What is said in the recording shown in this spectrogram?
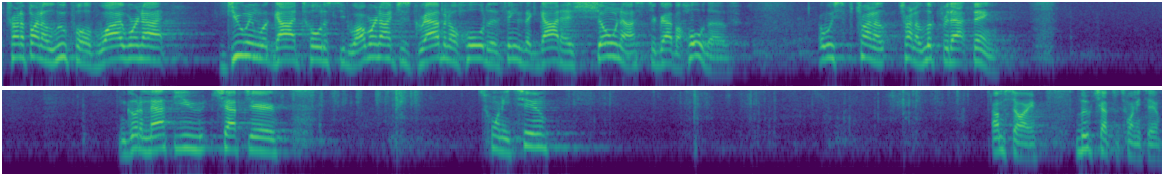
Trying to find a loophole of why we're not doing what God told us to do, why we're not just grabbing a hold of the things that God has shown us to grab a hold of. Always trying to, trying to look for that thing. And go to Matthew chapter 22. I'm sorry, Luke chapter 22.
